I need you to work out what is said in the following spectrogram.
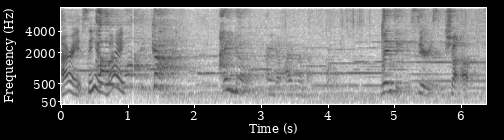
All right, see you. Oh Bye. I know, I know, I've heard that before. Lindsay, seriously, shut up.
